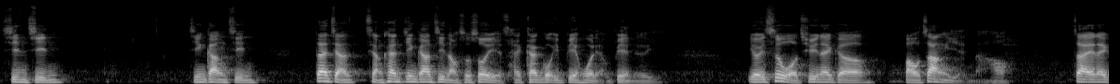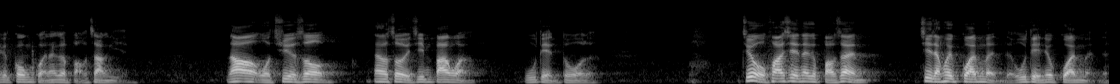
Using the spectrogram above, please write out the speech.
心经》《金刚经》。但讲想看《金刚经》，老实说也才看过一遍或两遍而已。有一次我去那个宝藏岩呐，哈，在那个公馆那个宝藏岩，然后我去的时候，那个时候已经傍晚五点多了，结果我发现那个宝善竟然会关门的，五点就关门了。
